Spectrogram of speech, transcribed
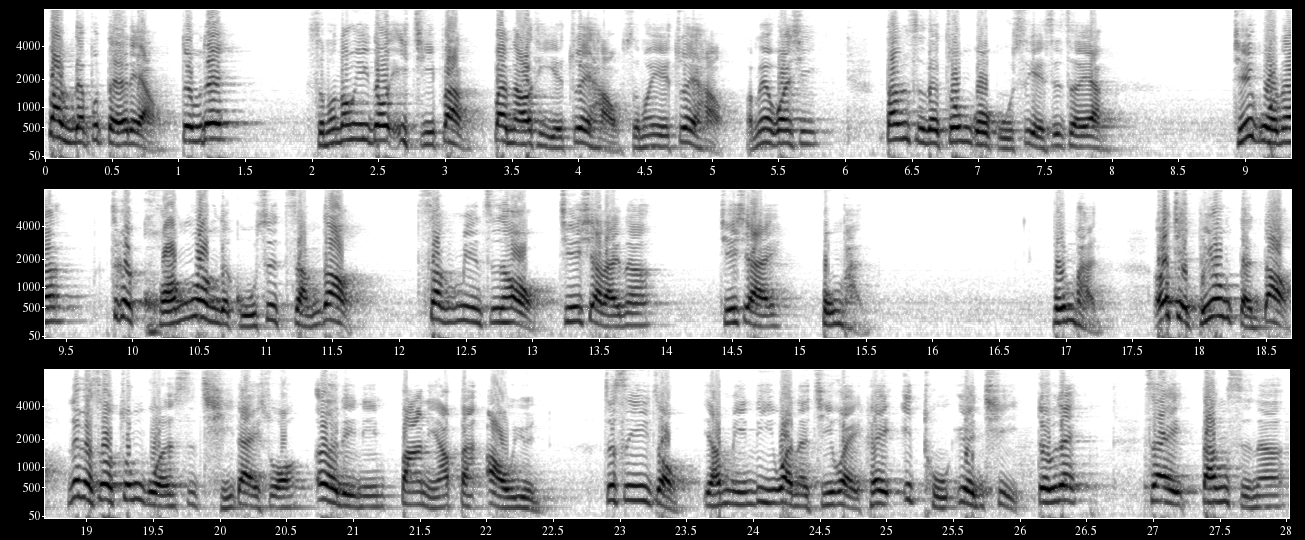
棒的不得了，对不对？什么东西都一级棒，半导体也最好，什么也最好啊，没有关系。当时的中国股市也是这样。结果呢，这个狂妄的股市涨到上面之后，接下来呢，接下来崩盘，崩盘，而且不用等到那个时候，中国人是期待说，二零零八年要办奥运。这是一种扬名立万的机会，可以一吐怨气，对不对？在当时呢，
